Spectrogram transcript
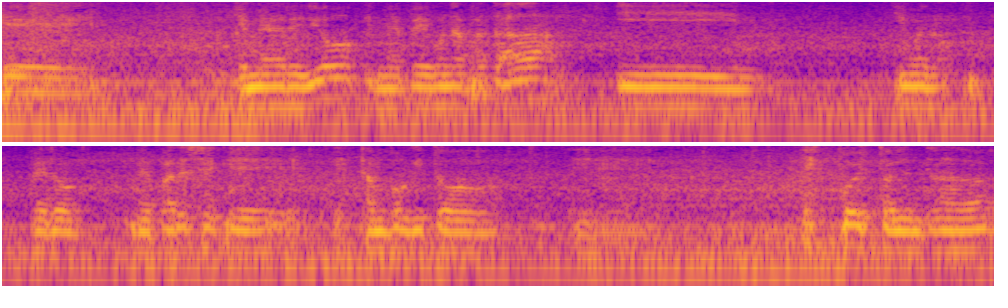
que, que me agredió, que me pegó una patada y, y bueno, pero me parece que está un poquito eh, expuesto el entrenador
